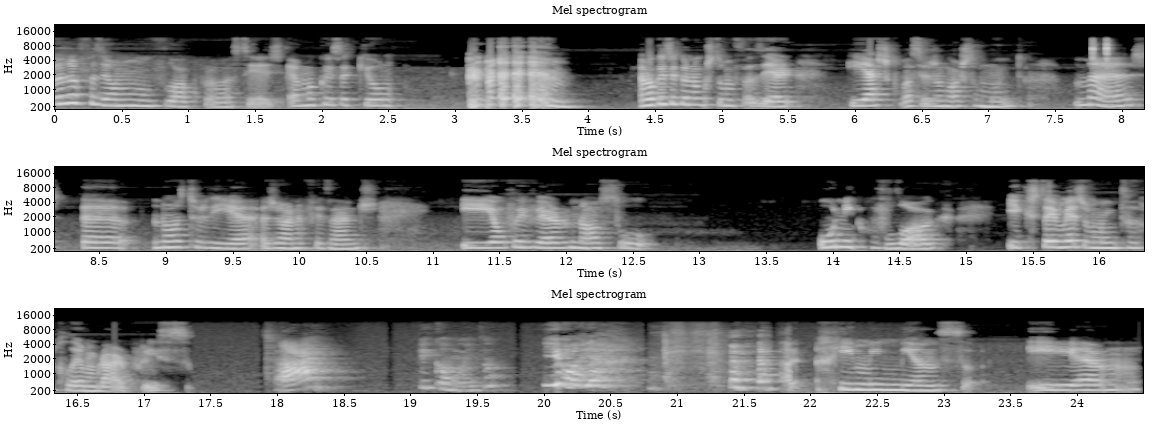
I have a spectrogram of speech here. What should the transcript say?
Eu hoje vou fazer um vlog para vocês. É uma coisa que eu... é uma coisa que eu não costumo fazer e acho que vocês não gostam muito. Mas, uh, no outro dia, a Joana fez anos e eu fui ver o nosso único vlog e gostei mesmo muito de relembrar, por isso... Ai! Ficou muito? E olha! Ri-me imenso e... Um,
